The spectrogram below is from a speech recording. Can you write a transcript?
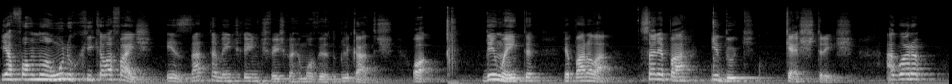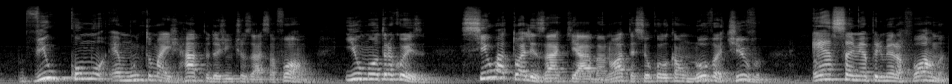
E a fórmula única, o que, que ela faz? Exatamente o que a gente fez para remover duplicatas. Ó, dei um Enter, repara lá, Sanepar Duke, Cache 3. Agora, viu como é muito mais rápido a gente usar essa fórmula? E uma outra coisa, se eu atualizar aqui a aba notas, se eu colocar um novo ativo, essa é a minha primeira forma,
